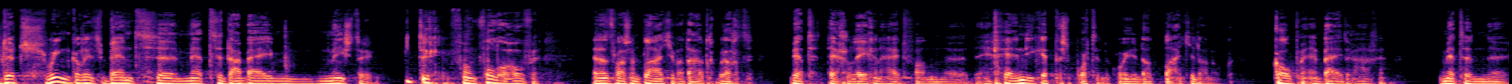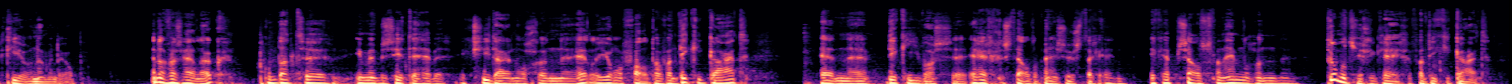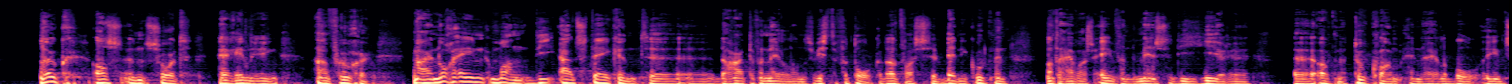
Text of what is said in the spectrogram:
Dutch Swing Band uh, met daarbij meester Pieter van Vollenhoven. En dat was een plaatje wat uitgebracht werd ter gelegenheid van uh, de gehandicapte sport. En dan kon je dat plaatje dan ook kopen en bijdragen met een uh, Giro-nummer erop. En dat was heel leuk om dat in mijn bezit te hebben. Ik zie daar nog een hele jonge foto van Dickie Kaart. En Dickie was erg gesteld op mijn zuster. En ik heb zelfs van hem nog een trommeltje gekregen van Dickie Kaart. Leuk als een soort herinnering aan vroeger. Maar nog één man die uitstekend uh, de harten van Nederlanders wist te vertolken. Dat was uh, Benny Goodman. Want hij was een van de mensen die hier uh, ook naartoe kwam... en de hele bol in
